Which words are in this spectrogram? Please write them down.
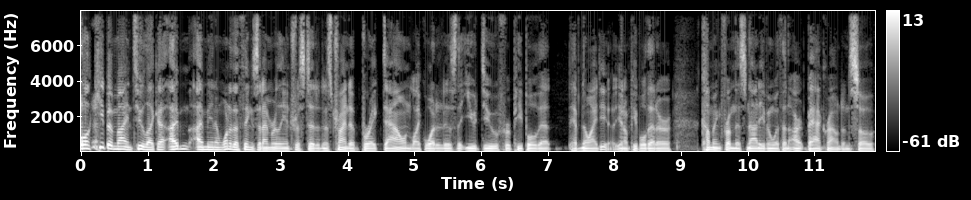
well, keep in mind too. Like I, I'm, I mean, one of the things that I'm really interested in is trying to break down like what it is that you do for people that have no idea. You know, people that are coming from this not even with an art background, and so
